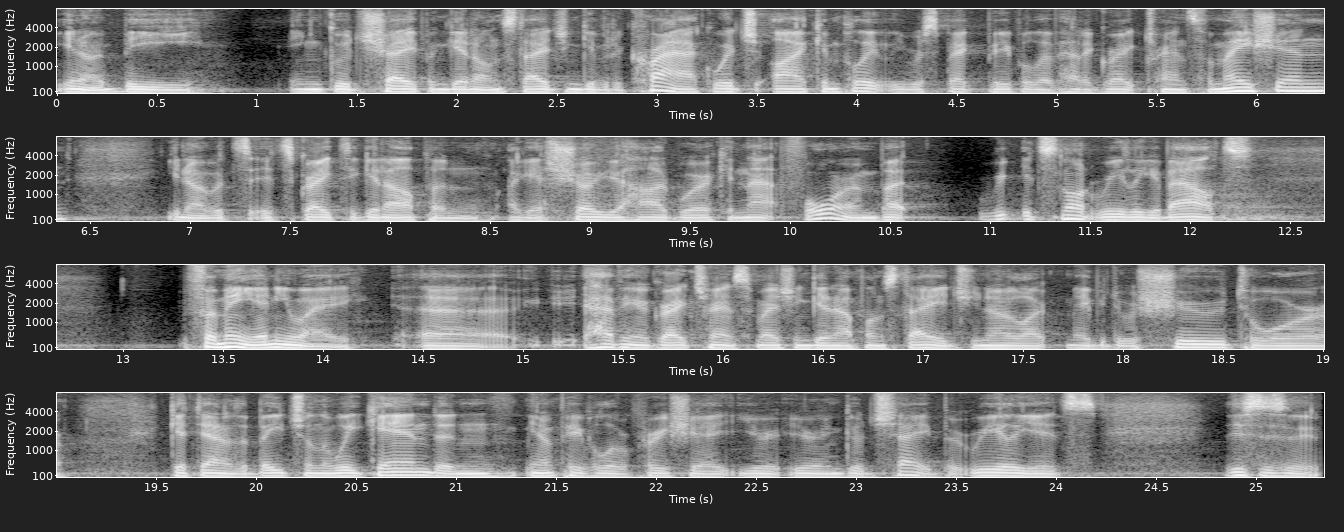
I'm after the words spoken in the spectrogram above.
you know, be in good shape and get on stage and give it a crack, which I completely respect. People have had a great transformation. You know, it's it's great to get up and I guess show your hard work in that forum, but re- it's not really about for me anyway, uh, having a great transformation, getting up on stage, you know, like maybe do a shoot or get down to the beach on the weekend, and you know, people will appreciate you're you're in good shape. But really, it's this is a,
